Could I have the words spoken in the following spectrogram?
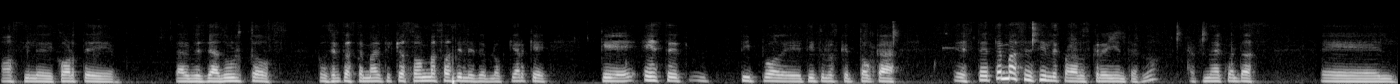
vamos de corte tal vez de adultos con ciertas temáticas son más fáciles de bloquear que, que este tipo de títulos que toca este temas sensibles para los creyentes, ¿no? Al final de cuentas el,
